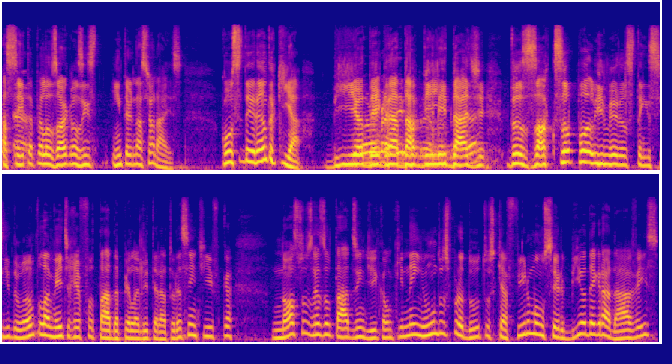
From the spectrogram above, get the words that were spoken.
aceita pelos órgãos in- internacionais. Considerando que a biodegradabilidade dos oxopolímeros tem sido amplamente refutada pela literatura científica, nossos resultados indicam que nenhum dos produtos que afirmam ser biodegradáveis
